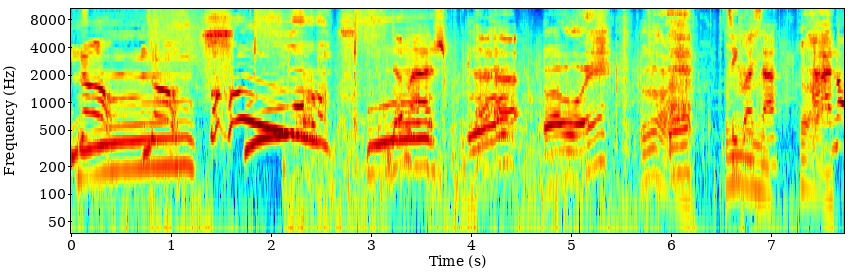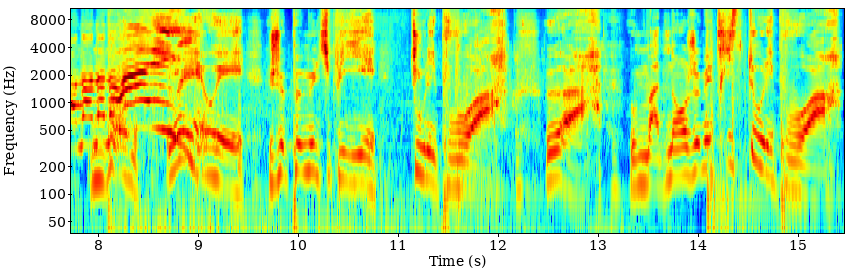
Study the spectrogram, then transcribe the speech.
Non, non, non. Wouhou. Dommage. Oh. Euh, euh, Ah ouais Ah. c'est quoi Hmm. ça Ah non, non, non, non. Aïe. Oui, oui, je peux multiplier tous les pouvoirs. Ah. Maintenant, je maîtrise tous les pouvoirs.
